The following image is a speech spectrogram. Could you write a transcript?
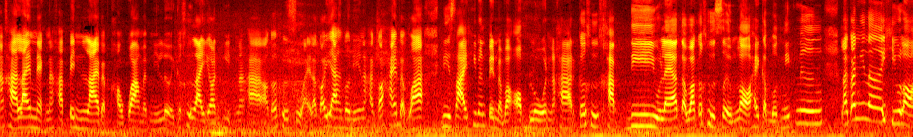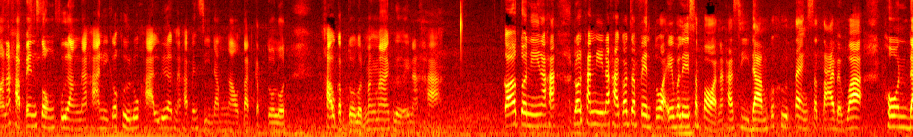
นะคะลายแม็กนะคะ เป็นลายแบบเขากวางแบบนี้เลย ก็คือลายยอดฮิตนะคะก็คือสวยแล้วก็ยางตัวนี้นะคะ ก็ให้แบบว่าดีไซน์ที่มันเป็นแบบว่าออฟโรดนะคะ ก็คือขับดีอยู่แล้ว แต่ว่าก็คือเสริมหล่อให้กับรถนิดนึง แล้วก็นี่เลยคิ้วล้อนะคะ เป็นทรงเฟืองนะคะอันนี้ก็คือลูกค้าเลือกนะคะ เป็นสีดำเงาตัดกับตัวรถเข้ากับตัวรถมาก ๆ เลยนะคะ ก็ตัวนี้นะคะ รถคันนี้นะคะก็จะเป็นตัว e v e r e s t Sport นะคะ สีดำก็คือแต่งสไตล์แบบว่าโทนด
